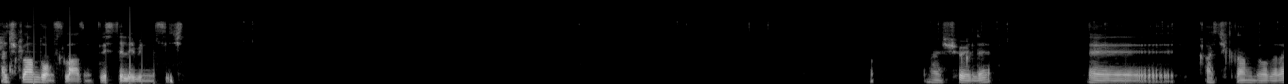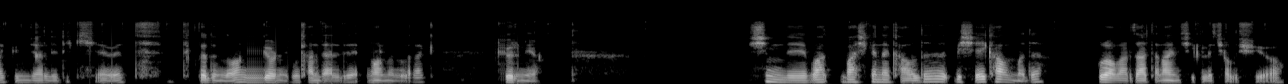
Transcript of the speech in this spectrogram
Açıklandı olması lazım listeleyebilmesi için. Ben şöyle ee, açıklandı olarak güncelledik. Evet. Tıkladığım zaman gördüğünüz gibi kan değerleri normal olarak görünüyor. Şimdi başka ne kaldı? Bir şey kalmadı. Buralar zaten aynı şekilde çalışıyor.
